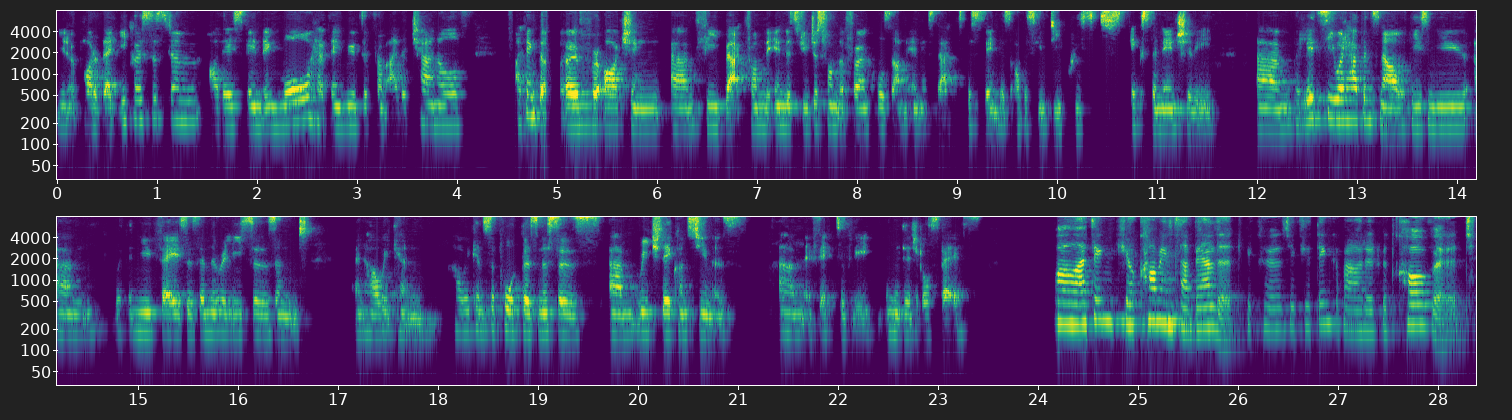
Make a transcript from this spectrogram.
you know, part of that ecosystem? Are they spending more? Have they moved it from other channels? I think the overarching um, feedback from the industry, just from the phone calls I'm in, is that the spend has obviously decreased exponentially. Um, but let's see what happens now with these new, um, with the new phases and the releases, and and how we can how we can support businesses um, reach their consumers um, effectively in the digital space. Well, I think your comments are valid because if you think about it, with COVID,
